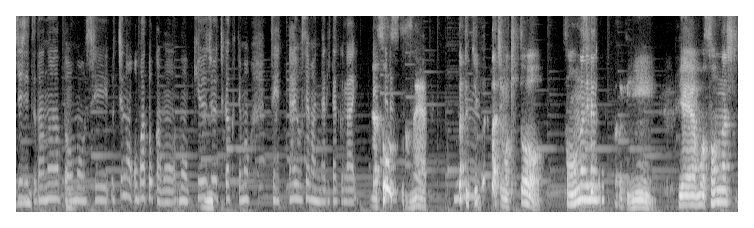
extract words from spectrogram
事実だなと思うし、うちのおばとかももう90近くても絶対お世話になりたくない。いやそうっすよね。だって自分たちもきっと、そんなに年齢になった時に、いやいや、もうそんなし、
